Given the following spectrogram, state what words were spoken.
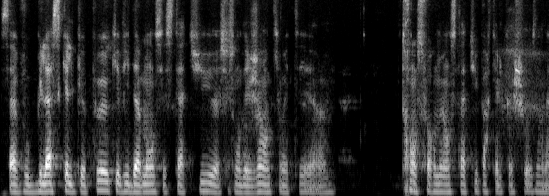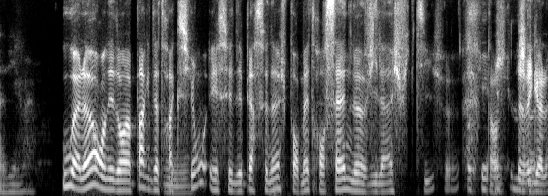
ça vous glace quelque peu qu'évidemment ces statues, euh, ce sont des gens qui ont été transformés en statues par quelque chose dans la ville. Ou alors, on est dans un parc d'attractions et c'est des personnages pour mettre en scène le village fictif. Non, je, rigole.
